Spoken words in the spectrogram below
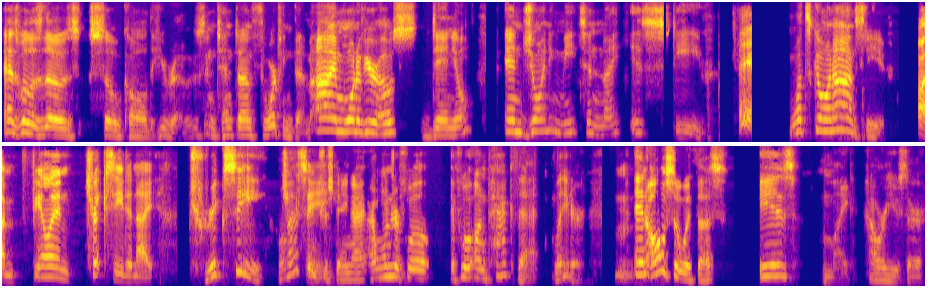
as well as those so called heroes intent on thwarting them. I'm one of your hosts, Daniel, and joining me tonight is Steve. Hey. What's going on, Steve? I'm feeling tricksy tonight. Trixie. Well, that's Trixie. interesting. I, I wonder if we'll if we'll unpack that later. Hmm. And also with us is Mike. How are you, sir?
